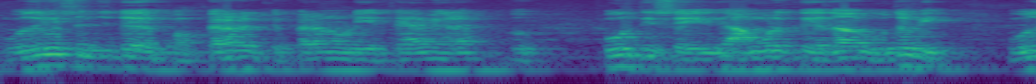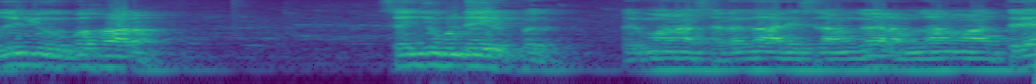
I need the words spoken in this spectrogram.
உதவி செஞ்சுட்டே இருப்போம். பிறருக்கு பிறனுடைய தேவைகளை பூ- பூர்த்தி செய்து அவங்களுக்கு ஏதாவது உதவி உதவி உபகாரம் செஞ்சு கொண்டே இருப்பது. பெருமானா சல்லா அலிஸ்லாமுங்க ரம்லான் மாதத்திலே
